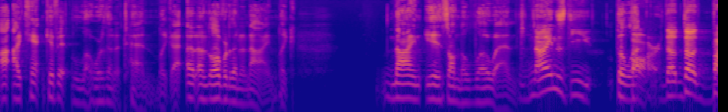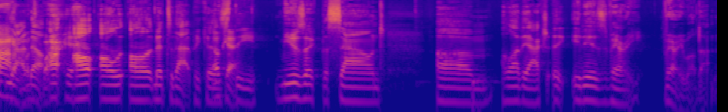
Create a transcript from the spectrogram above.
I, I can't give it lower than a ten. Like uh, uh, lower than a nine. Like nine is on the low end. Nine's the The le- bar, the the bottom yeah, of no, the bar. I, I'll I'll I'll admit to that because Okay. the music, the sound, um, a lot of the action, it, it is very very well done,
